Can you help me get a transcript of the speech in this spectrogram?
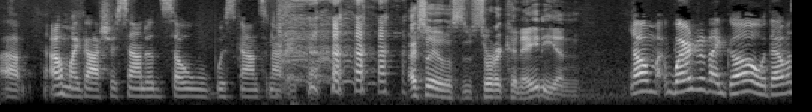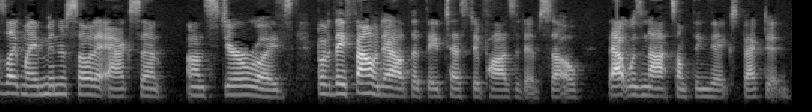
Uh, oh my gosh, I sounded so Wisconsin. Actually, it was sort of Canadian. Oh, my, where did I go? That was like my Minnesota accent on steroids. But they found out that they tested positive, so that was not something they expected.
